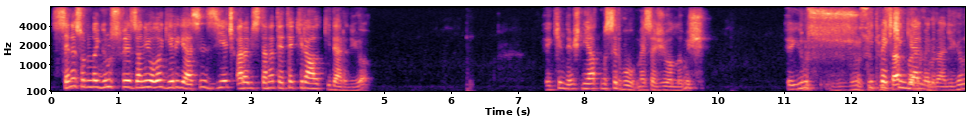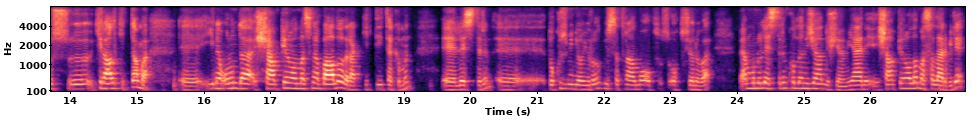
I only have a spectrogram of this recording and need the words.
Sene sonunda Yunus ve Zaniolo geri gelsin. Ziyech Arabistan'a tete kiralık gider diyor. E, kim demiş? Nihat Mısır bu mesajı yollamış. E, Yunus Yunus'u gitmek için gelmedi mı? bence. Yunus e, kiralık gitti ama e, yine onun da şampiyon olmasına bağlı olarak gittiği takımın e, Leicester'ın e, 9 milyon euroluk bir satın alma op- opsiyonu var. Ben bunu Leicester'ın kullanacağını düşünüyorum. Yani şampiyon olamasalar bile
